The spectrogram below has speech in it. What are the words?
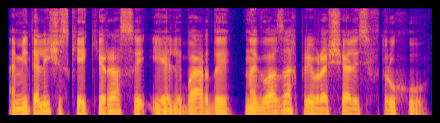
а металлические керасы и алебарды на глазах превращались в труху.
